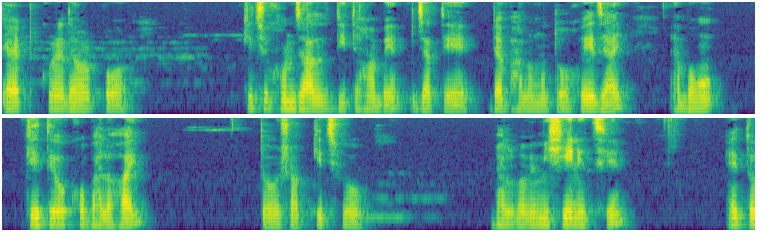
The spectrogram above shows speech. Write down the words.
অ্যাড করে দেওয়ার পর কিছুক্ষণ জাল দিতে হবে যাতে এটা ভালো মতো হয়ে যায় এবং খেতেও খুব ভালো হয়। তো সব কিছু ভালোভাবে মিশিয়ে নিচ্ছে। এই তো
